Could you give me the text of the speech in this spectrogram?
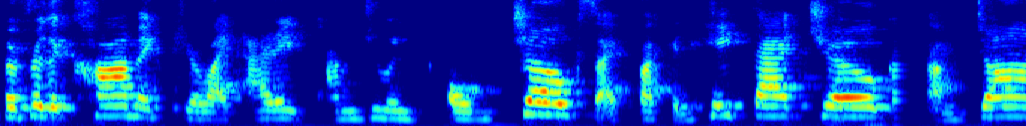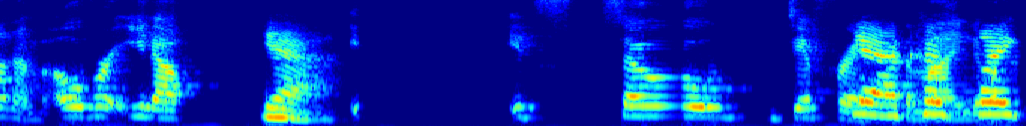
But for the comic, you're like, I, I'm doing old jokes. I fucking hate that joke. I'm done. I'm over it. You know. Yeah. It, it's so different. Yeah, because like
